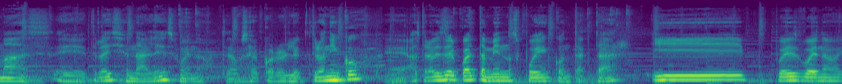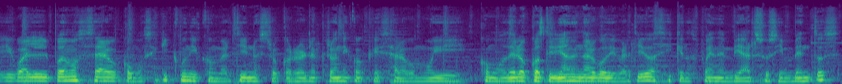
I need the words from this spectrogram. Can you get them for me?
más eh, tradicionales. Bueno, tenemos el correo electrónico, eh, a través del cual también nos pueden contactar. Y pues bueno, igual podemos hacer algo como Sekikun y convertir nuestro correo electrónico, que es algo muy como de lo cotidiano, en algo divertido. Así que nos pueden enviar sus inventos.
